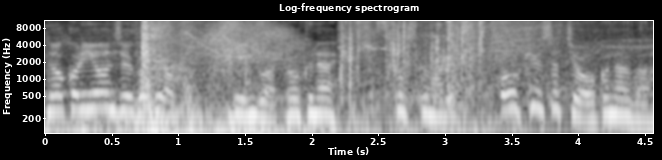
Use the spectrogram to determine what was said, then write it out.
残り45秒。リングは遠くない。少し止まる。応急処置を行うわ。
